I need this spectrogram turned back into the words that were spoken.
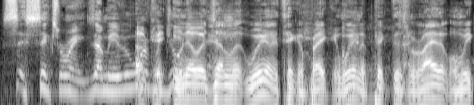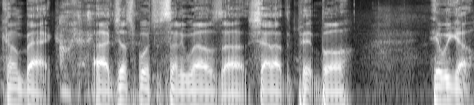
six, six rings. I mean, if it weren't for Okay, Jordan, you know what, gentlemen? We're going to take a break and we're going to pick this right up when we come back. Uh, Just Sports with Sonny Wells. Uh, shout out to Pitbull. Here we go.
